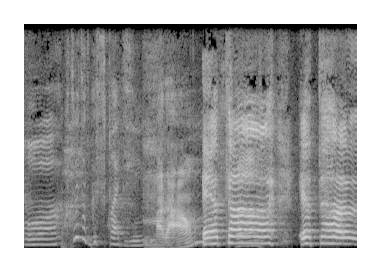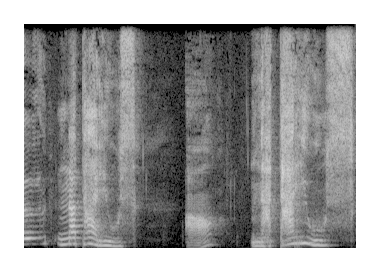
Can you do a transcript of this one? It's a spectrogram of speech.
О, кто этот господин? Мадам? Это, это нотариус. А? Нотариус.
